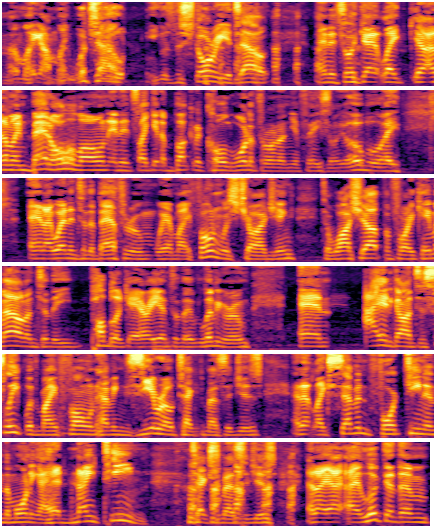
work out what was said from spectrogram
and I'm like, I'm like, what's out? He goes, the story, it's out, and it's like like you know, I'm in bed all alone, and it's like in a bucket of cold water thrown on your face. I'm like, oh boy. And I went into the bathroom where my phone was charging to wash up before I came out into the public area, into the living room. And I had gone to sleep with my phone having zero text messages. And at like 7.14 in the morning, I had 19 text messages. And I, I looked at them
